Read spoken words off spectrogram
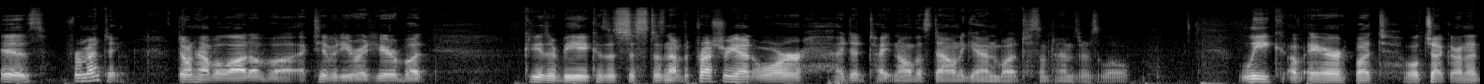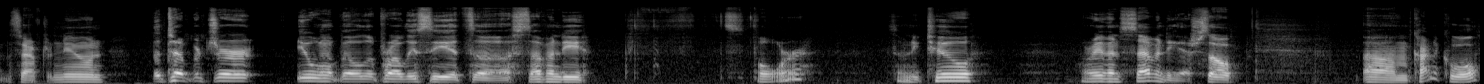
is fermenting. Don't have a lot of uh, activity right here, but could either be because it just doesn't have the pressure yet, or I did tighten all this down again, but sometimes there's a little leak of air, but we'll check on it this afternoon. The temperature, you won't be able to probably see it's uh, 74, 72, or even 70-ish. So, um, kind of cool,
